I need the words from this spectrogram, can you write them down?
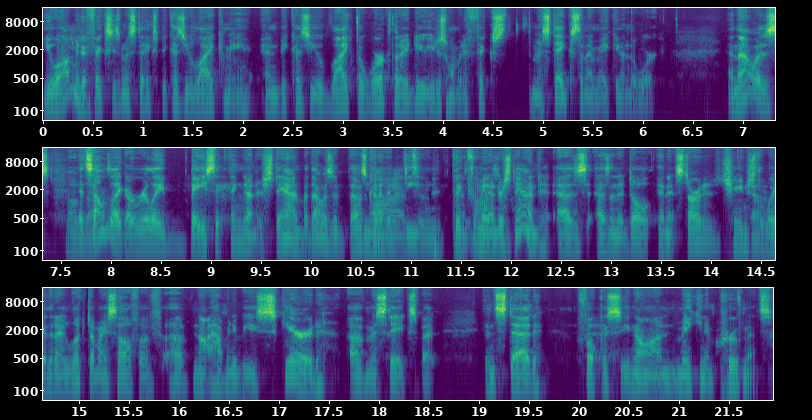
You want me to fix these mistakes because you like me. And because you like the work that i do you just want me to fix the mistakes that i'm making in the work and that was Love it that. sounds like a really basic thing to understand but that was a that was kind no, of a deep an, thing for me awesome. to understand as as an adult and it started to change yeah. the way that i looked at myself of of not having to be scared of mistakes but instead focusing on making improvements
